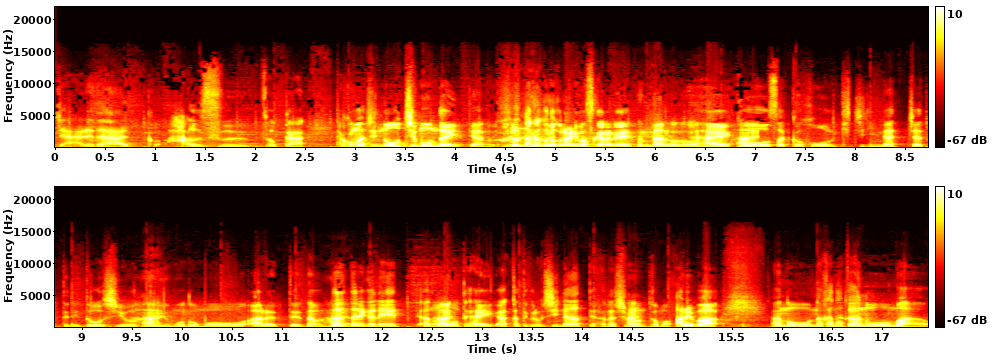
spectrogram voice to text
じゃああれだ。ハウスそっか多古町農地問題ってあのいろんな角度からありますからね。なるほど。はい、耕作放棄地になっちゃっててどうしようっていうものもあるって、はい。誰かねあの、はい。手配が買ってくれほしいなって話なんかもあれば、あのなかなかあの、まあ、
